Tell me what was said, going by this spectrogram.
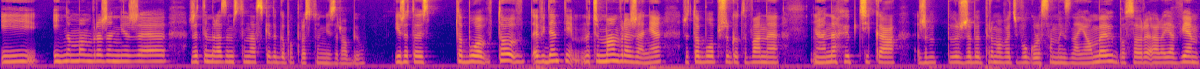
I, i no mam wrażenie, że, że tym razem Stanowski tego po prostu nie zrobił. I że to jest to było, to ewidentnie, znaczy mam wrażenie, że to było przygotowane e, na chybcika, żeby, żeby promować w ogóle samych znajomych, bo sorry, ale ja wiem,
